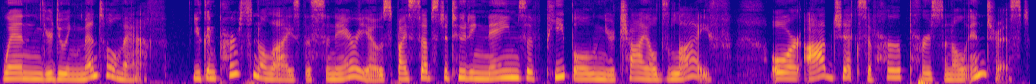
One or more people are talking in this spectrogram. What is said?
When you're doing mental math, you can personalize the scenarios by substituting names of people in your child's life or objects of her personal interest.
